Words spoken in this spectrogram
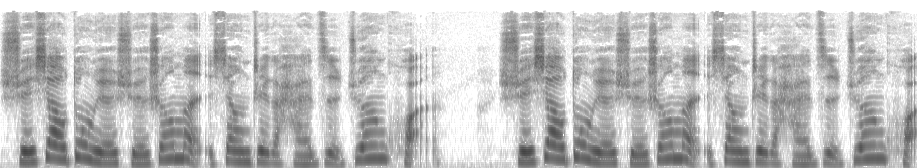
学校动员学生们向这个孩子捐款。学校动员学生们向这个孩子捐款。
